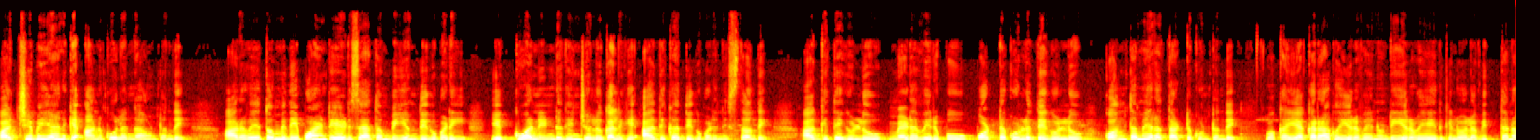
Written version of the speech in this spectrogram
పచ్చి బియ్యానికి అనుకూలంగా ఉంటుంది. అరవై తొమ్మిది పాయింట్ ఏడు శాతం బియ్యం దిగుబడి ఎక్కువ నిండు గింజలు కలిగి అధిక దిగుబడినిస్తోంది. అగ్గి తెగుళ్ళు మెడ విరుపు పొట్టకుళ్ళు తెగుళ్ళు కొంతమేర తట్టుకుంటుంది. ఒక ఎకరాకు ఇరవై నుండి ఇరవై ఐదు కిలోల విత్తన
